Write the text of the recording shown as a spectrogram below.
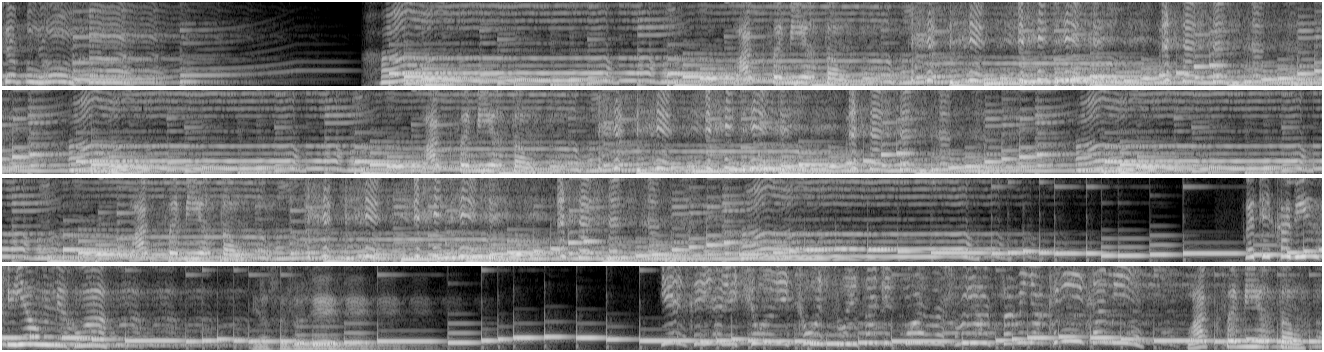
se é burra. Laksa Mietal. Laksa Mietal. Laksa В этой кабинке я умерла. Я сожалею. Если я ничего не чувствую, значит можно швыряться меня криками. Лаксамиртал.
